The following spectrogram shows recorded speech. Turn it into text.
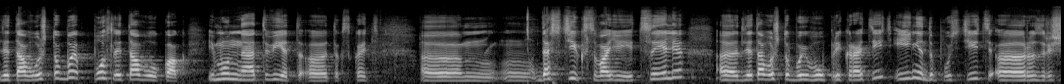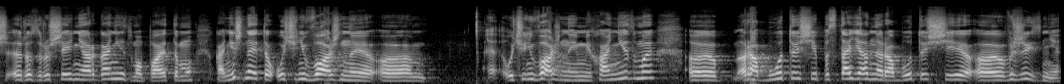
для того, чтобы после того, как иммунный ответ, так сказать, достиг своей цели для того, чтобы его прекратить и не допустить разрушения организма. Поэтому, конечно, это очень важные Э, очень важные механизмы, э, работающие, постоянно работающие э, в жизни.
